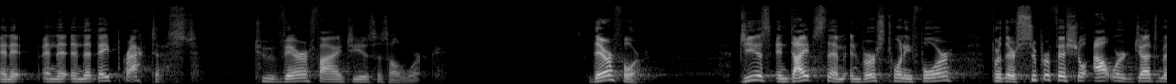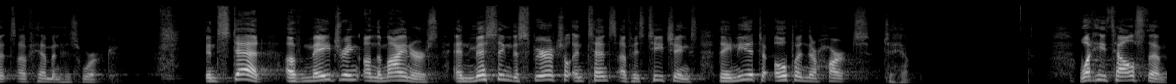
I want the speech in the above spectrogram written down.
and, it, and, and that they practiced to verify Jesus' own work. Therefore, Jesus indicts them in verse 24 for their superficial outward judgments of him and his work. Instead of majoring on the minors and missing the spiritual intents of his teachings, they needed to open their hearts to him. What he tells them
